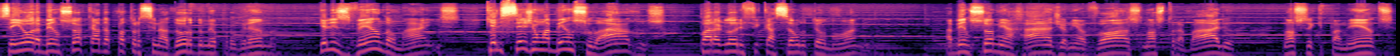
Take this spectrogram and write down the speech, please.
Senhor, abençoa cada patrocinador do meu programa, que eles vendam mais, que eles sejam abençoados para a glorificação do teu nome. Abençoa minha rádio, a minha voz, nosso trabalho nossos equipamentos,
